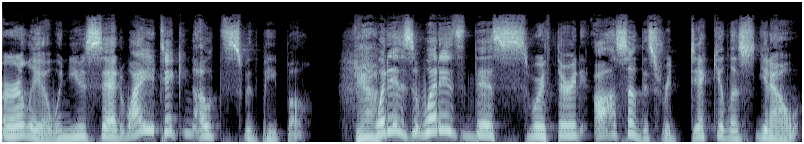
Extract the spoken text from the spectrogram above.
earlier when you said, "Why are you taking oaths with people?" Yeah. What is what is this? We're thirty. Also, this ridiculous, you know,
